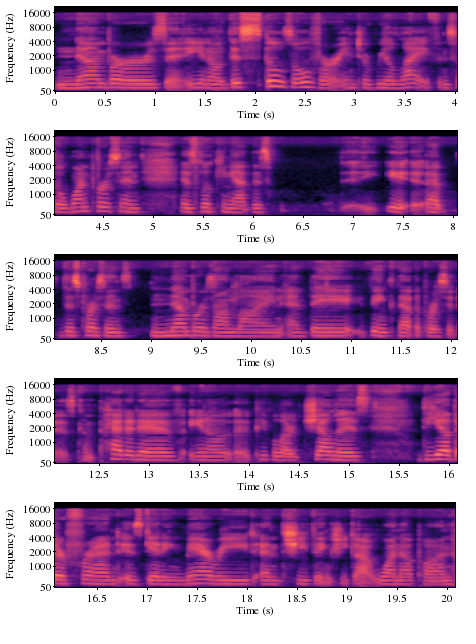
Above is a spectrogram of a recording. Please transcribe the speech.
numbers eh, you know this spills over into real life. And so one person is looking at this uh, this person's numbers online and they think that the person is competitive you know uh, people are jealous. The other friend is getting married and she thinks she got one up on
